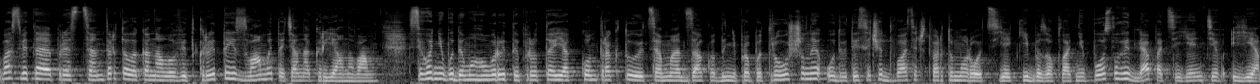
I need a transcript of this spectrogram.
Вас вітає прес-центр телеканалу Відкритий. З вами Тетяна Кир'янова. Сьогодні будемо говорити про те, як контрактуються медзаклади Дніпропетровщини у 2024 році, які безоплатні послуги для пацієнтів є.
